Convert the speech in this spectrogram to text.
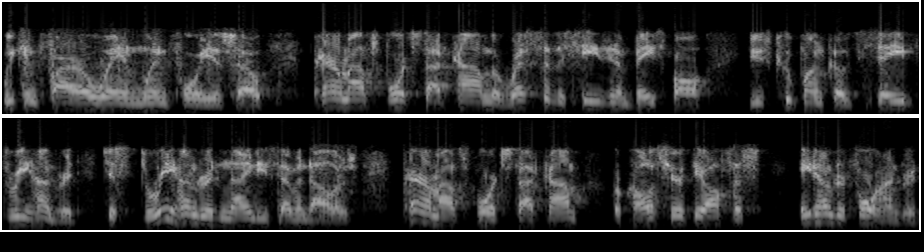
we can fire away and win for you. So ParamountSports.com. The rest of the season in baseball. Use coupon code SAVE300, just $397. ParamountSports.com or call us here at the office, 800 400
